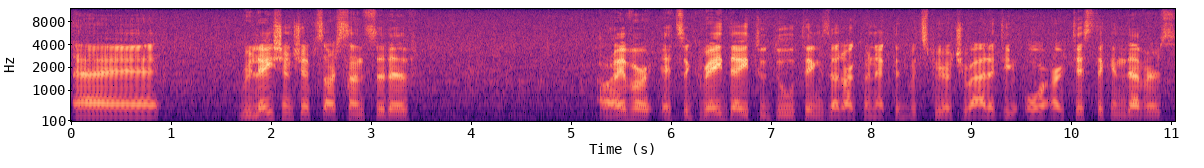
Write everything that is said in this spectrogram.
Uh, relationships are sensitive. However, it's a great day to do things that are connected with spirituality or artistic endeavors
